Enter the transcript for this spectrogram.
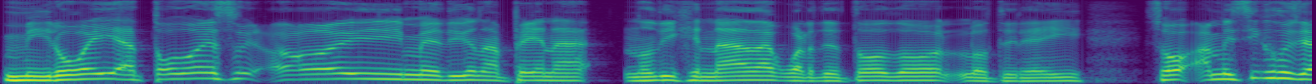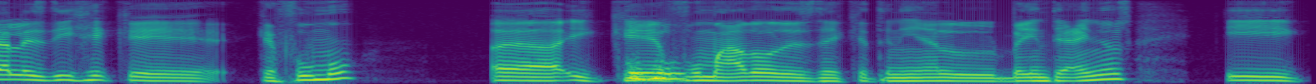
miró ella todo eso y ay, me dio una pena. No dije nada, guardé todo, lo tiré ahí. So, a mis hijos ya les dije que, que fumo eh, y que he fumado desde que tenía el 20 años y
